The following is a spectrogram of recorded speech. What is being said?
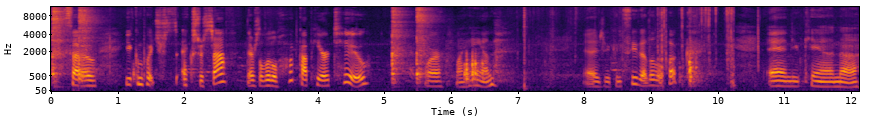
So you can put your extra stuff. There's a little hook up here too, where my hand, as you can see the little hook. And you can, uh,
